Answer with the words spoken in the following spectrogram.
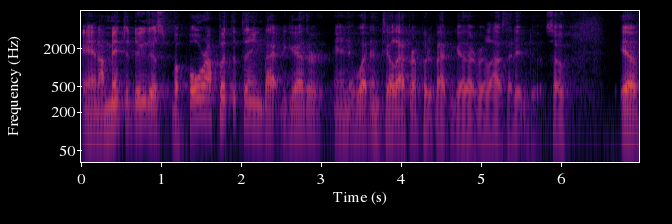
And I meant to do this before I put the thing back together, and it wasn't until after I put it back together I realized I didn't do it. So, if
